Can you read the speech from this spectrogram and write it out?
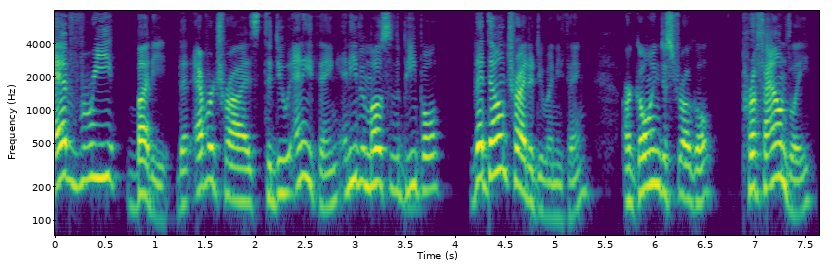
Everybody that ever tries to do anything, and even most of the people that don't try to do anything, are going to struggle profoundly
